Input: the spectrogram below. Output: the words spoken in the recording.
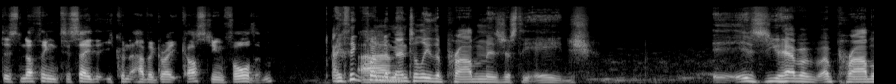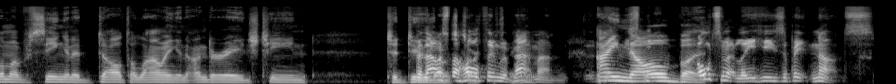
There's nothing to say that you couldn't have a great costume for them. I think Um, fundamentally the problem is just the age. Is you have a, a problem of seeing an adult allowing an underage teen to do. but that was the whole thing with things. Batman. I He's- know, but ultimately he's a bit nuts.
